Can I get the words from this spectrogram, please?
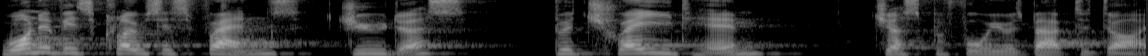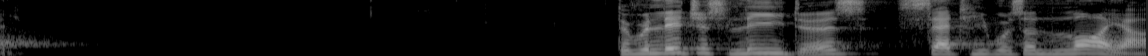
One of his closest friends, Judas, betrayed him just before he was about to die. The religious leaders said he was a liar.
